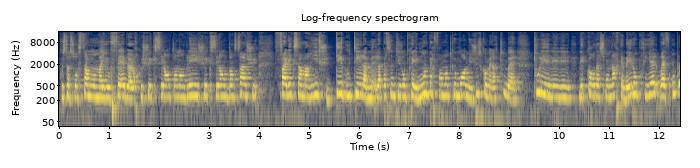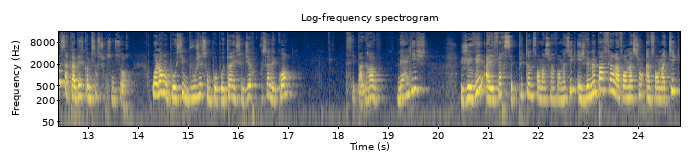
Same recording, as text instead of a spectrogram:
que ça soit ça mon maillot faible, alors que je suis excellente en anglais, je suis excellente dans ça, je suis... fallait que ça m'arrive, je suis dégoûtée. La, la personne qu'ils ont pris, elle est moins performante que moi, mais juste comme elle a tout, ben, tous les, les, les, cordes à son arc, eh ben, ils l'ont pris elle. Bref, on peut s'accabler comme ça sur son sort. Ou alors, on peut aussi bouger son popotin et se dire Vous savez quoi? C'est pas grave, mais allez je vais aller faire cette putain de formation informatique et je vais même pas faire la formation informatique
